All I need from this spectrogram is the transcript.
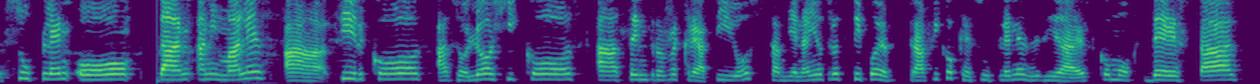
suplen o dan animales a circos, a zoológicos, a centros recreativos. También hay otro tipo de tráfico que suple necesidades como de estas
